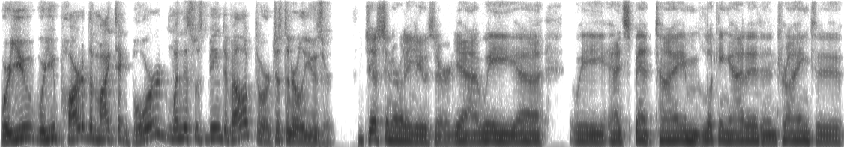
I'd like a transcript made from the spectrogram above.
Were you were you part of the Mitek board when this was being developed, or just an early user? Just an early user. Yeah, we. Uh we had spent time looking at it and trying to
